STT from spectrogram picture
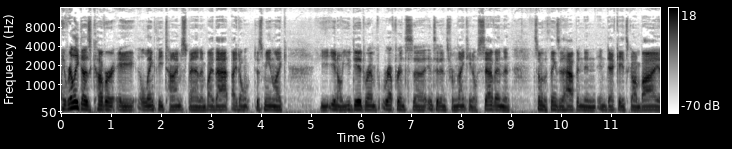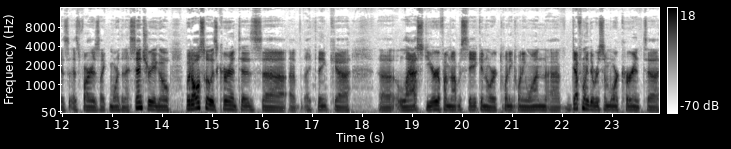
it really does cover a lengthy time span, and by that I don't just mean like you, you know you did rem- reference uh, incidents from 1907 and some of the things that happened in, in decades gone by as as far as like more than a century ago, but also as current as uh, uh I think uh, last year, if I'm not mistaken, or 2021. Uh, definitely, there were some more current uh,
